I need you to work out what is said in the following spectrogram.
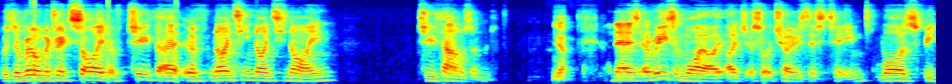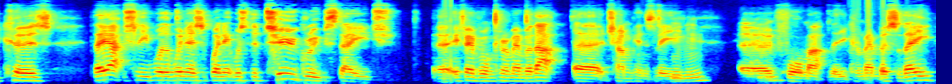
was the Real Madrid side of two uh, of 1999 2000 Yeah, there's a reason why I, I sort of chose this team was because they actually were the winners when it was the two group stage. Uh, if everyone can remember that uh, Champions League Mhm. uh, format that you can remember, so they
